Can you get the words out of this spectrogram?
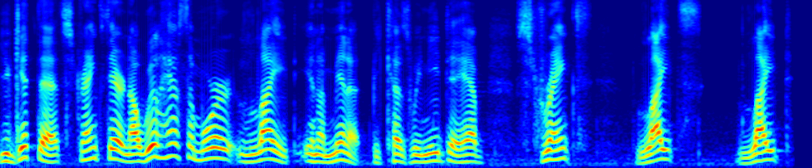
You get that strength there. Now we'll have some more light in a minute because we need to have strength, lights, light,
